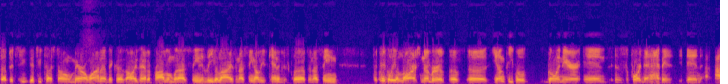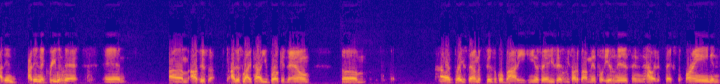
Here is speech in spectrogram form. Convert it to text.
subject you, that you touched on marijuana because I always had a problem when I've seen it legalized, and I've seen all these cannabis clubs, and I've seen particularly a large number of, of uh, young people going there and supporting the habit, and I didn't I didn't agree with that, and um, I just I just liked how you broke it down. Um, how it breaks down the physical body. You know what I'm saying? He said we talked about mental illness and how it affects the brain and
